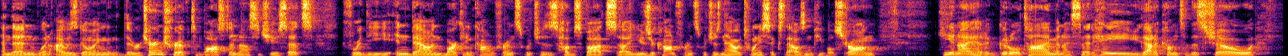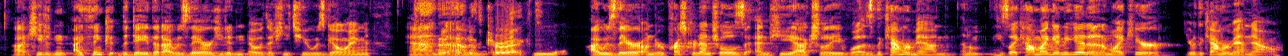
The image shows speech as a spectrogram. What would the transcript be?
And then when I was going the return trip to Boston, Massachusetts, for the inbound marketing conference, which is HubSpot's uh, user conference, which is now 26,000 people strong. He and I had a good old time, and I said, Hey, you got to come to this show. Uh, he didn't, I think the day that I was there, he didn't know that he too was going. And um, that is correct. He, I was there under press credentials, and he actually was the cameraman. And I'm, he's like, How am I going to get in? I'm like, Here, you're the cameraman now.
